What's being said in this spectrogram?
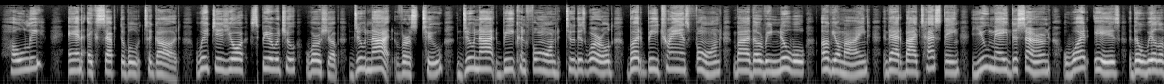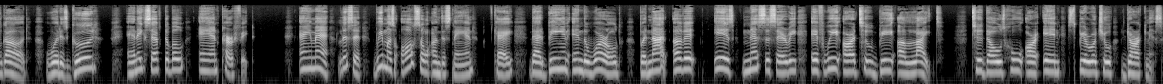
holy and acceptable to God, which is your spiritual worship. Do not, verse 2, do not be conformed to this world, but be transformed by the renewal of your mind, that by testing you may discern what is the will of God, what is good and acceptable and perfect. Amen. Listen, we must also understand, okay, that being in the world but not of it is necessary if we are to be a light to those who are in spiritual darkness.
